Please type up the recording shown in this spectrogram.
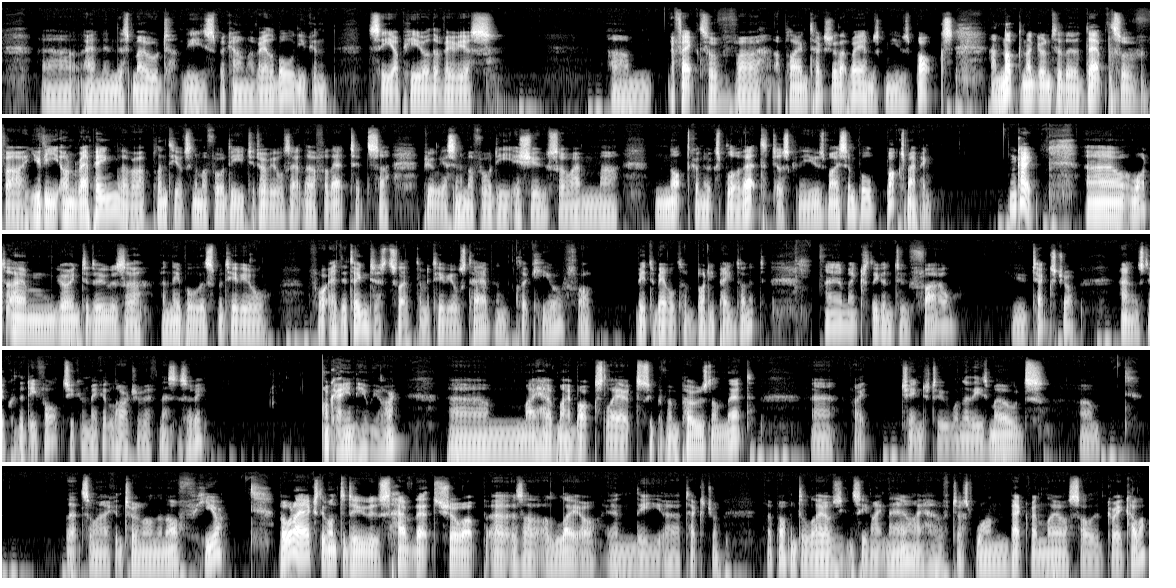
Uh, and in this mode, these become available. You can see up here the various um, effects of uh, applying texture that way. I'm just going to use box. I'm not going to go into the depths of uh, UV unwrapping. There are plenty of Cinema 4D tutorials out there for that. It's uh, purely a Cinema 4D issue, so I'm uh, not going to explore that, just going to use my simple box mapping. Okay, uh, what I'm going to do is uh, enable this material for editing. Just select the materials tab and click here for me to be able to body paint on it. I am actually going to do file, new texture, and stick with the defaults. You can make it larger if necessary. Okay, and here we are. Um, I have my box layout superimposed on that. Uh, if I change to one of these modes, um, that's something I can turn on and off here. But what I actually want to do is have that show up uh, as a, a, layer in the uh, texture. If I pop into layers, you can see right now I have just one background layer, solid grey color.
